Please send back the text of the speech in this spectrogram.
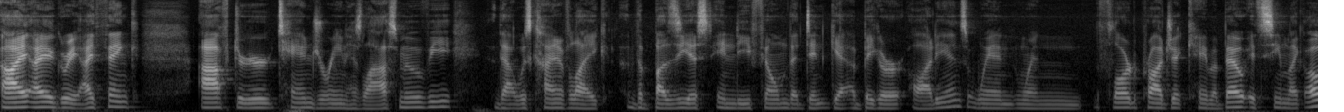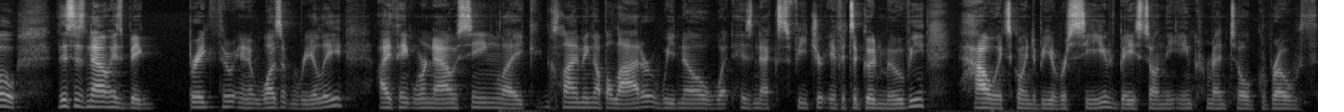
I, I agree. I think after Tangerine, his last movie, that was kind of like the buzziest indie film that didn't get a bigger audience when when the Florida Project came about it seemed like oh this is now his big breakthrough and it wasn't really I think we're now seeing like climbing up a ladder. We know what his next feature, if it's a good movie, how it's going to be received based on the incremental growth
